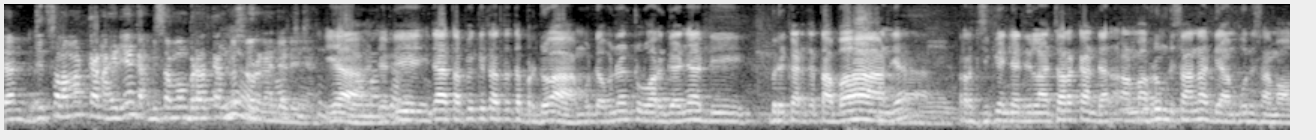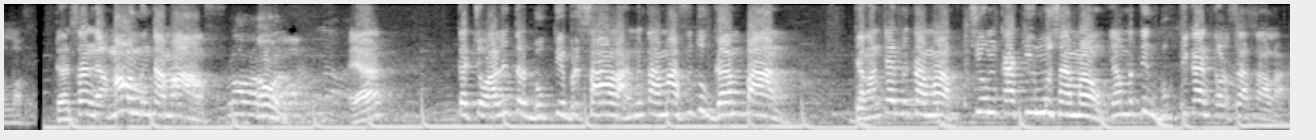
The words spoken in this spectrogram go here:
Dan diselamatkan akhirnya nggak bisa memberatkan Gus Dur kan jadinya. Ya, jadi ya, tapi kita tetap berdoa. Mudah-mudahan keluarganya diberikan ketabahan ya, rezekinya dilancarkan dan almarhum di sana diampuni sama Allah. Dan saya nggak mau minta maaf, ya. Kecuali terbukti bersalah, minta maaf itu gampang. Jangankan minta maaf, cium kakimu saya mau. Yang penting buktikan kalau saya salah.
